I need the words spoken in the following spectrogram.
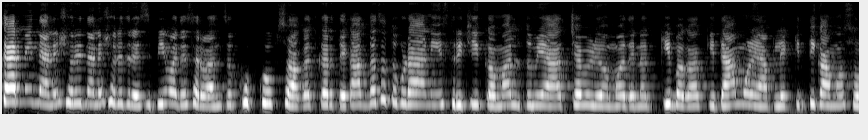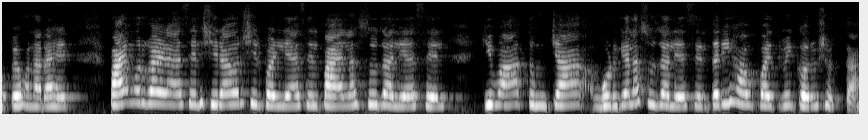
नमस्कार मी ज्ञानेश्वरी ज्ञानेश्वरीच रेसिपीमध्ये सर्वांचं खूप खूप स्वागत करते. कागदाचा तुकडा आणि इस्त्रीची कमाल तुम्ही आजच्या व्हिडिओमध्ये नक्की बघा की त्यामुळे आपले किती कामं सोपे होणार आहेत. पाय मुरगळला असेल शिरावर शिर पडली असेल पायाला सूज आली असेल किंवा तुमच्या गुडघ्याला सूज आली असेल तरी हा उपाय तुम्ही करू शकता.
